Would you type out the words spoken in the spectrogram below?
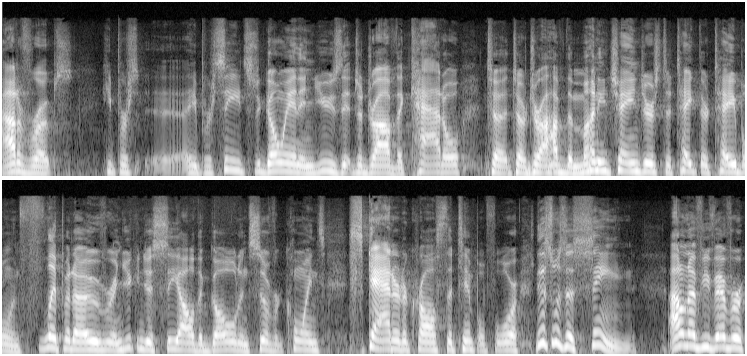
out of ropes. He, uh, he proceeds to go in and use it to drive the cattle, to, to drive the money changers, to take their table and flip it over. And you can just see all the gold and silver coins scattered across the temple floor. This was a scene I don't know if you've ever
